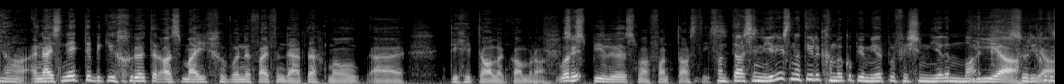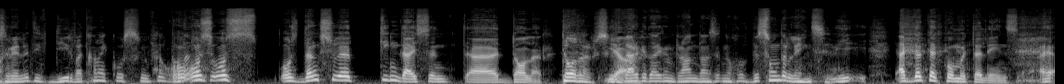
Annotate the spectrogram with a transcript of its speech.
Ja, en hy's net 'n bietjie groter as my gewone 35 mm uh digitale kamera. Ook so, spieël is maar fantasties. Fantasties. En hierdie is natuurlik gemik op jou meer professionele mark. Ja, so die ja. goed is relatief duur. Wat gaan hy kos? Hoeveel dollar? Ons ons ons dink so 10000 uh, dollar. Dollar. So ja. werk dit uit in rand dan is dit nogal besonder lense. Ek dink dit kom met 'n lens. Ek,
